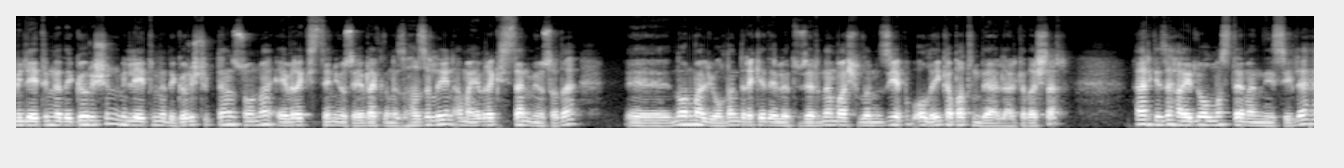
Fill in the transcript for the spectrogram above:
Milli Eğitim'le de görüşün. Milli Eğitim'le de görüştükten sonra evrak isteniyorsa evraklarınızı hazırlayın ama evrak istenmiyorsa da e, normal yoldan direkt E-Devlet üzerinden başvurularınızı yapıp olayı kapatın değerli arkadaşlar. Herkese hayırlı olması temennisiyle.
